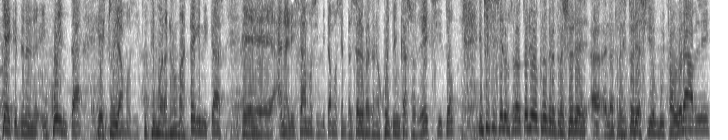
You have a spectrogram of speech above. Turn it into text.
qué hay que tener en cuenta, estudiamos, discutimos las normas técnicas, eh, analizamos, invitamos a empresarios para que nos cuenten casos de éxito. Entonces el observatorio creo que la trayectoria, trayectoria ha sido muy favorable,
